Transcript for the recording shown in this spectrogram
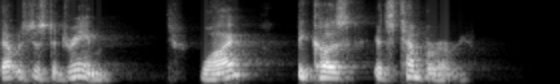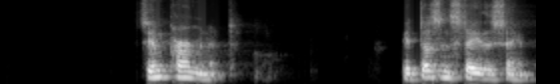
that was just a dream. Why? Because it's temporary. It's impermanent. It doesn't stay the same.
